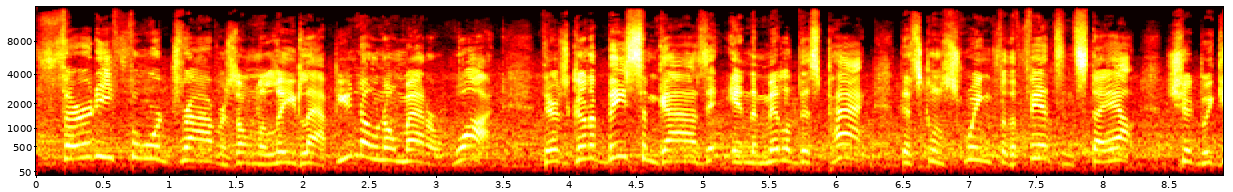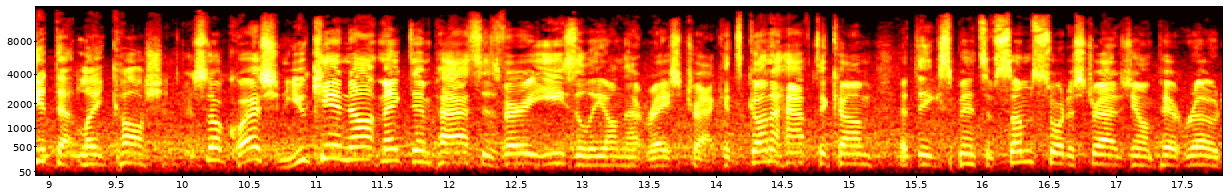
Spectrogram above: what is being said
34 drivers on the lead lap. You know, no matter what, there's going to be some guys in the middle of this pack that's going to swing for the fence and stay out should we get that late caution. There's no question. You cannot make them passes very easily on that racetrack. It's going to have to come at the expense of some sort of strategy on pit road,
